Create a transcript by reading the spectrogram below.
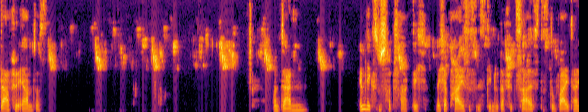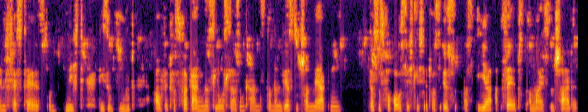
dafür erntest? Und dann im nächsten Schritt frag dich, welcher Preis es ist, den du dafür zahlst, dass du weiterhin festhältst und nicht diese Wut auf etwas Vergangenes loslassen kannst. Und dann wirst du schon merken, dass es voraussichtlich etwas ist, was dir selbst am meisten schadet.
